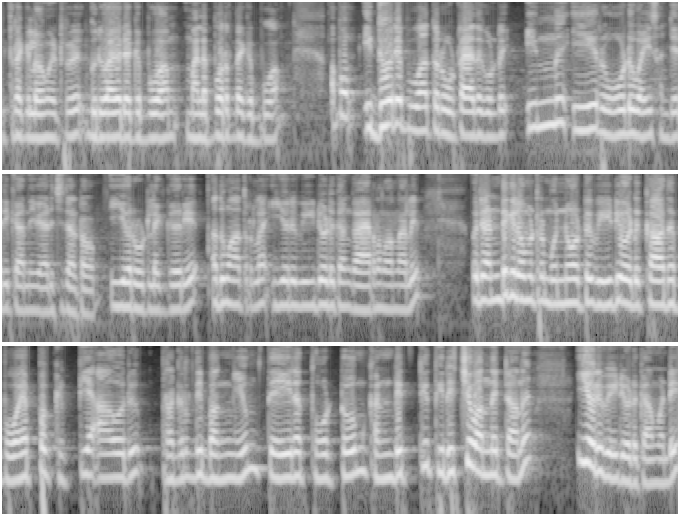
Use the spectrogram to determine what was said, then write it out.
ഇത്ര കിലോമീറ്റർ ഗുരുവായൂരൊക്കെ പോവാം മലപ്പുറത്തേക്ക് പോവാം. അപ്പം ഇതുവരെ പോവാത്ത റൂട്ടായത് കൊണ്ട് ഇന്ന് ഈ റോഡ് വഴി സഞ്ചരിക്കാമെന്ന് വിചാരിച്ചിട്ടാട്ടോ ഈ ഒരു റൂട്ടിലേക്ക് കയറി അതുമാത്രമല്ല ഈ ഒരു വീഡിയോ എടുക്കാൻ കാരണം എന്ന് പറഞ്ഞാൽ ഒരു രണ്ട് കിലോമീറ്റർ മുന്നോട്ട് വീഡിയോ എടുക്കാതെ പോയപ്പോൾ കിട്ടിയ ആ ഒരു പ്രകൃതി ഭംഗിയും തേയിലത്തോട്ടവും കണ്ടിട്ട് തിരിച്ചു വന്നിട്ടാണ് ഈ ഒരു വീഡിയോ എടുക്കാൻ വേണ്ടി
